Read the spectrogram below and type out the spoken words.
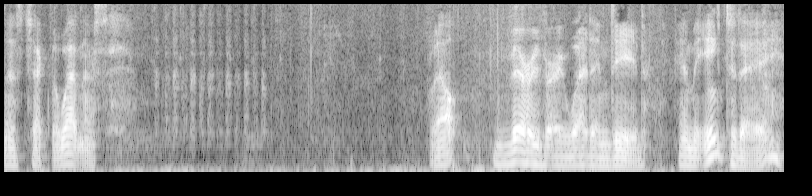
Let's check the wetness. Well, very, very wet indeed. And the ink today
